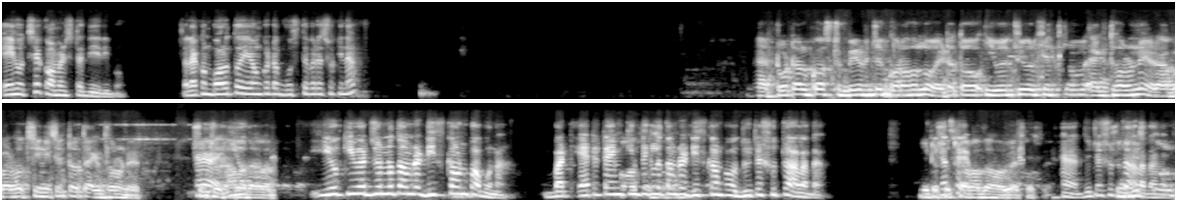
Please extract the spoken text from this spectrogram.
এই হচ্ছে কমেন্টসটা দিয়ে দিব। তাহলে এখন বলো তো এই অঙ্কটা বুঝতে পেরেছ কিনা? হ্যাঁ টোটাল কস্ট বের যে করা হলো এটা তো ইউএকিউ এর ক্ষেত্রেও এক ধরনের আবার হচ্ছে নিচেরটাও তো এক ধরনের। হ্যাঁ, সূত্রটা ইউ- আলাদা আলাদা। ইওকিউ এর জন্য তো আমরা ডিসকাউন্ট পাবো না বাট এট এ টাইম কিনতে গেলে তো আমরা ডিসকাউন্ট পাবো দুইটা সূত্র আলাদা। হ্যাঁ দুইটা সূত্র আলাদা হবে।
